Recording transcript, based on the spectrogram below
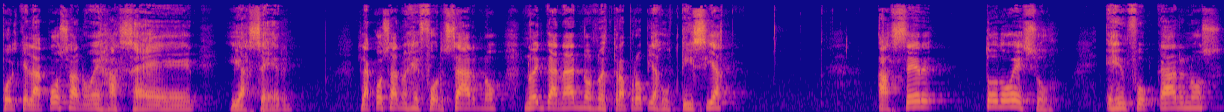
Porque la cosa no es hacer y hacer. La cosa no es esforzarnos, no es ganarnos nuestra propia justicia. Hacer todo eso es enfocarnos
